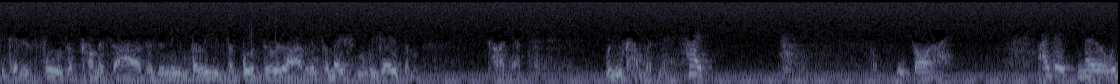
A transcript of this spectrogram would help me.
picketed fools of commissars who didn't even believe the good, the reliable information we gave them. Tanya, will you come with me? I... Igor, I... I don't know. We...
